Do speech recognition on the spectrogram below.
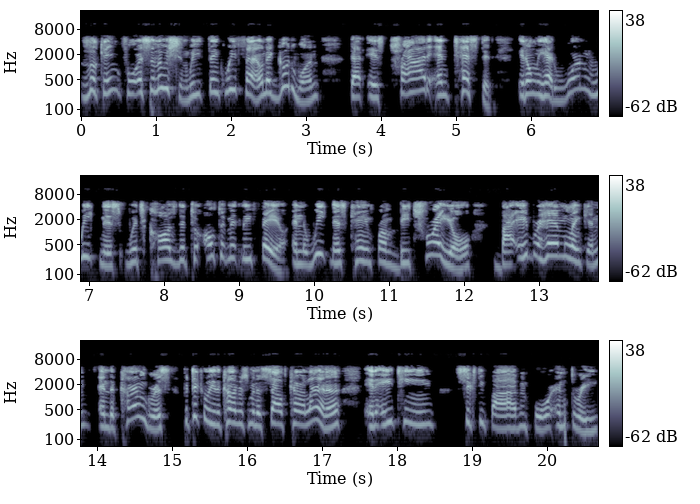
looking for a solution. We think we found a good one that is tried and tested. It only had one weakness which caused it to ultimately fail. And the weakness came from betrayal by Abraham Lincoln and the Congress, particularly the Congressman of South Carolina in 1865 and 4 and 3,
